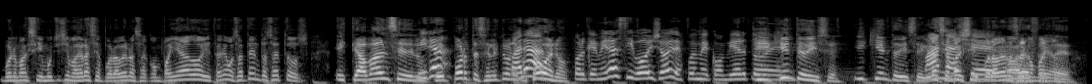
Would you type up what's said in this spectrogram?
Bueno, Maxi, muchísimas gracias por habernos acompañado y estaremos atentos a estos este avance de los Mirá, deportes electrónicos. Pará, Está bueno. porque mirá si voy yo y después me convierto ¿Y en... quién te dice? ¿Y quién te dice? Gracias, Maxi, por Manager. habernos No, gracias a acompañado.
